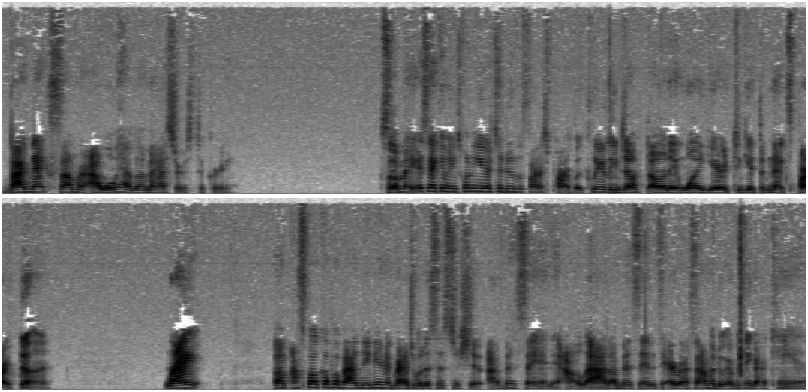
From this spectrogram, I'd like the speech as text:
by next summer, I will have a master's degree. So it may have taken me 20 years to do the first part, but clearly jumped on it one year to get the next part done. Right? Um, I spoke up about needing a graduate assistantship. I've been saying it out loud. I've been saying it to everybody. I said, I'm going to do everything I can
